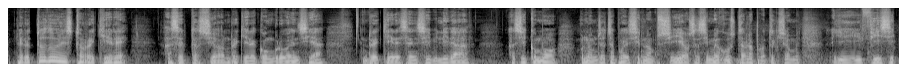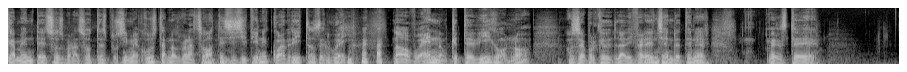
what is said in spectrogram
Pero todo esto requiere aceptación, requiere congruencia, requiere sensibilidad. Así como una muchacha puede decir, no, pues sí, o sea, sí me gusta la protección. Y, y físicamente esos brazotes, pues sí me gustan los brazotes. Y si tiene cuadritos el güey. No, bueno, ¿qué te digo, no? O sea, porque la diferencia entre tener este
